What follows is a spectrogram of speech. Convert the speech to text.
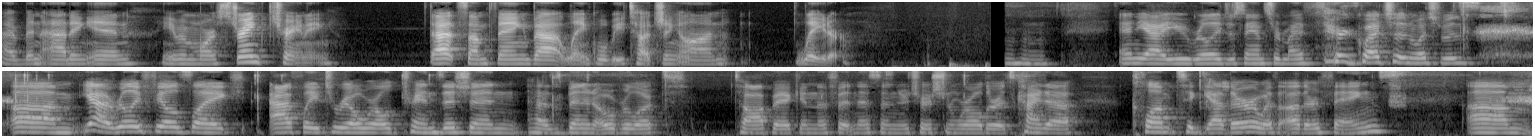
I've been adding in even more strength training. That's something that Link will be touching on later. Mm-hmm. And yeah, you really just answered my third question, which was, um, yeah, it really feels like athlete to real world transition has been an overlooked topic in the fitness and nutrition world, or it's kind of clumped together with other things. Um,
